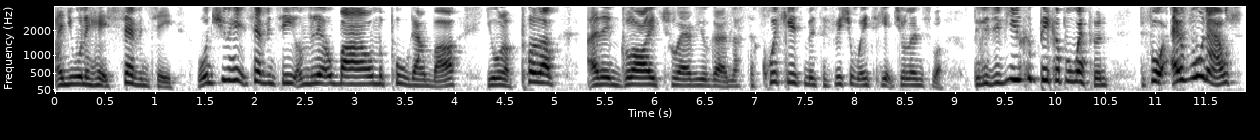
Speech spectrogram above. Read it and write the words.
and you want to hit 70. Once you hit 70 on the little bar, on the pull down bar, you want to pull up and then glide to wherever you're going. That's the quickest, most efficient way to get to your landing spot. Because if you can pick up a weapon before everyone else,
